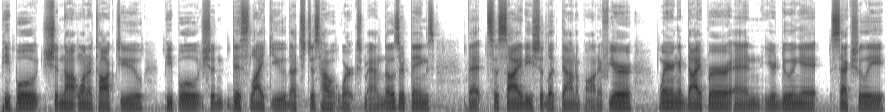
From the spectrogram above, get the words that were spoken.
people should not want to talk to you. People should dislike you. That's just how it works, man. Those are things that society should look down upon. If you're wearing a diaper and you're doing it sexually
